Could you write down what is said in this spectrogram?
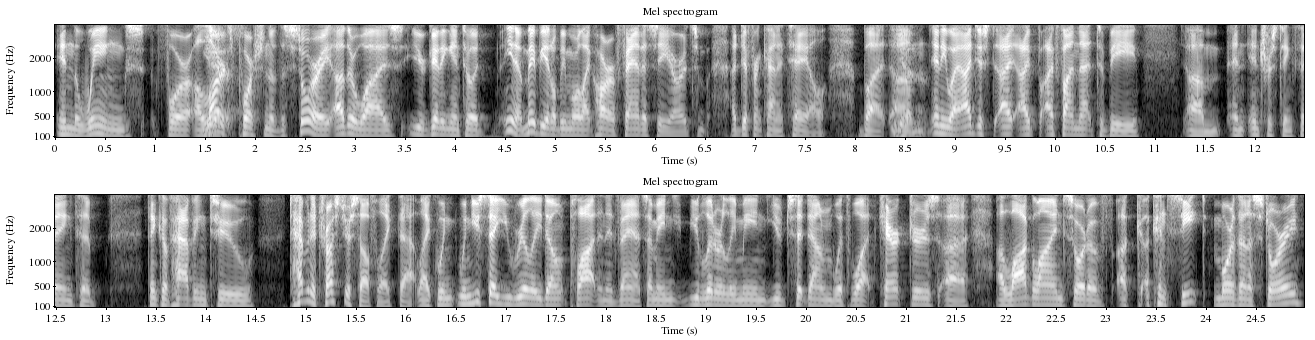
in the wings for a large Yes. portion of the story. Otherwise, you're getting into a, you know, maybe it'll be more like horror fantasy or it's a different kind of tale. But um, anyway, I just, I, I, I find that to be um, an interesting thing to think of having to having to trust yourself like that. Like when, when you say you really don't plot in advance, I mean, you literally mean you sit down with what characters, uh, a log line, sort of a, a conceit more than a story.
